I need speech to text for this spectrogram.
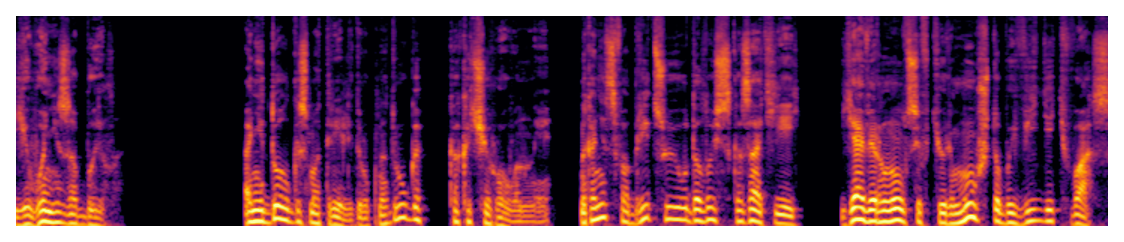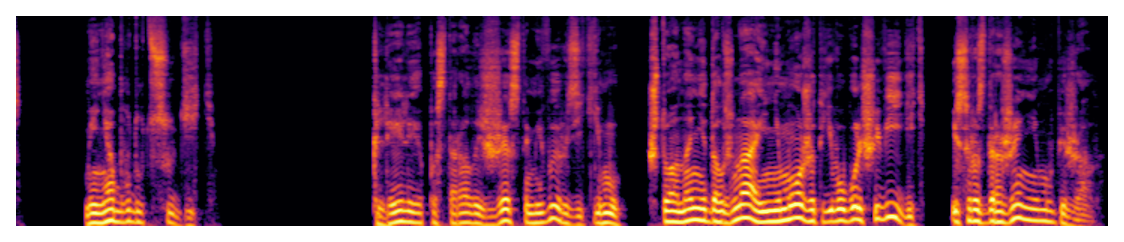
его не забыла. Они долго смотрели друг на друга, как очарованные. Наконец Фабрицию удалось сказать ей, «Я вернулся в тюрьму, чтобы видеть вас. Меня будут судить». Клелия постаралась жестами выразить ему, что она не должна и не может его больше видеть, и с раздражением убежала.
